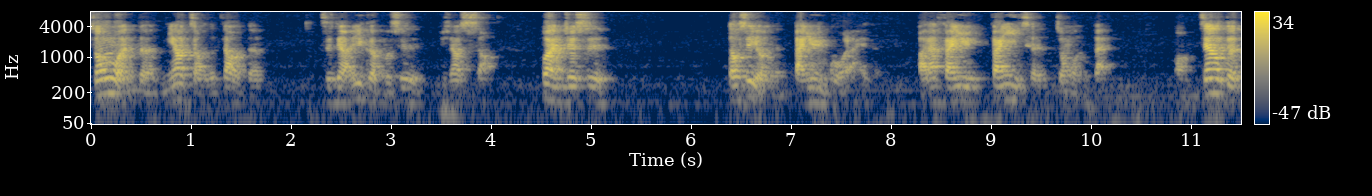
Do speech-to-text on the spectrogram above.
中文的你要找得到的资料，一个不是比较少，不然就是都是有人搬运过来的，把它翻译翻译成中文版，哦，这样的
